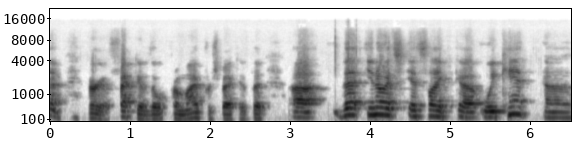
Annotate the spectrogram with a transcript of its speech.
very effective, though, from my perspective. But uh, that you know, it's it's like uh, we can't. Uh,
